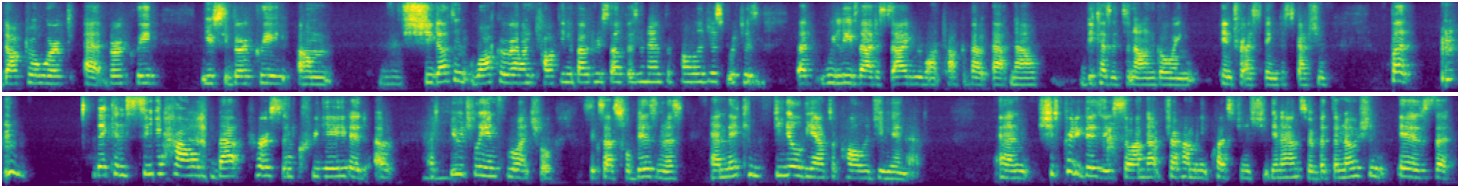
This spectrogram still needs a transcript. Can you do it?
doctoral work at Berkeley, UC Berkeley. Um, she doesn't walk around talking about herself as an anthropologist, which is that we leave that aside. We won't talk about that now because it's an ongoing, interesting discussion. But they can see how that person created a, a hugely influential, successful business, and they can feel the anthropology in it. And she's pretty busy, so I'm not sure how many questions she can answer. But the notion is that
